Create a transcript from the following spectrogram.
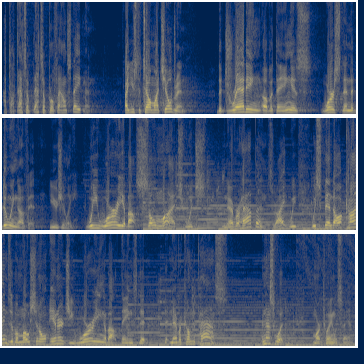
I thought that's a, that's a profound statement. I used to tell my children the dreading of a thing is worse than the doing of it, usually. We worry about so much which never happens, right? We, we spend all kinds of emotional energy worrying about things that, that never come to pass. And that's what Mark Twain was saying.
